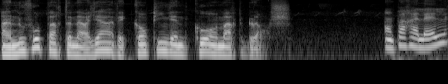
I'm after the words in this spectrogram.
Un nouveau partenariat avec Camping Co en marque blanche. En parallèle,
